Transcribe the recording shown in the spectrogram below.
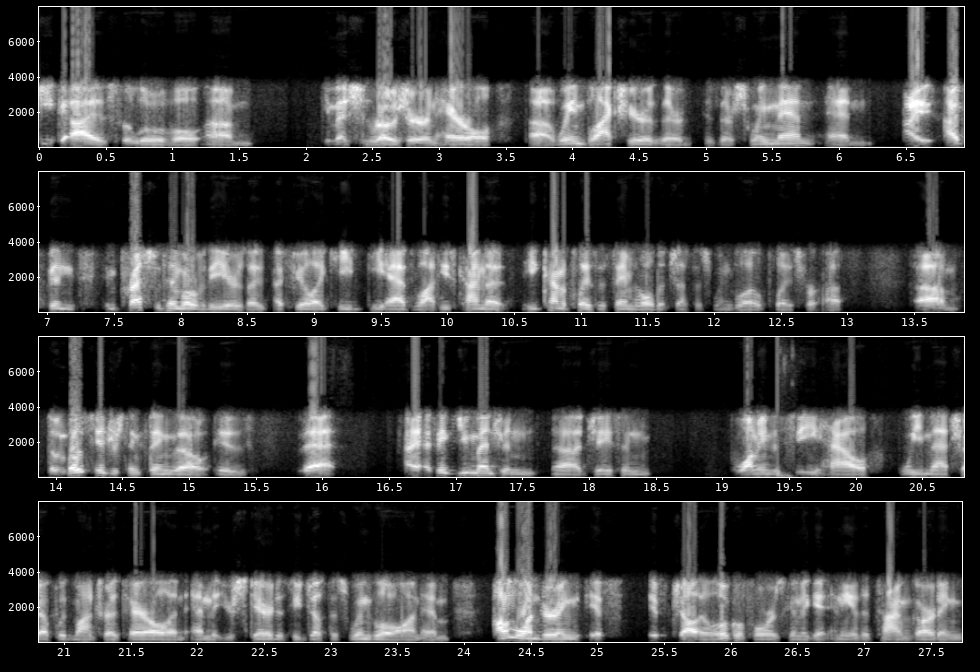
key guys for Louisville. Um, you mentioned Rozier and Harrell. Uh, Wayne Blackshear is their is their swingman, and I I've been impressed with him over the years. I, I feel like he he adds a lot. He's kind of he kind of plays the same role that Justice Winslow plays for us. Um, the most interesting thing though is that I, I think you mentioned uh, Jason wanting to see how we match up with Montrezl Harrell and, and that you're scared to see Justice Winslow on him. I'm wondering if if Jahlil Okafor is going to get any of the time guarding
